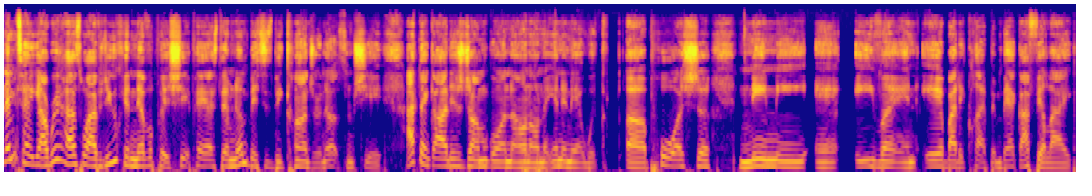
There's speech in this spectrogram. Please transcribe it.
let me tell y'all, Real Housewives, you can never put shit past them. Them bitches be conjuring up some shit. I think all this drama going on on the internet with uh, Porsha, Nene, and Eva, and everybody clapping back. I feel like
